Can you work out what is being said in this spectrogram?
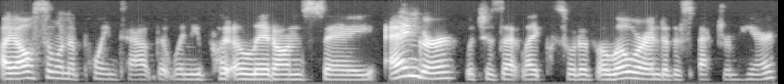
I also want to point out that when you put a lid on, say, anger, which is at like sort of a lower end of the spectrum here,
